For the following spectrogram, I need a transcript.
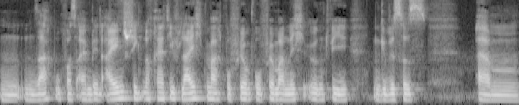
ein, Sachbuch, was einem den Einstieg noch relativ leicht macht, wofür, wofür man nicht irgendwie ein gewisses ähm,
